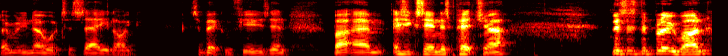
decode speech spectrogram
don't really know what to say. Like it's a bit confusing, but um, as you can see in this picture, this is the blue one.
